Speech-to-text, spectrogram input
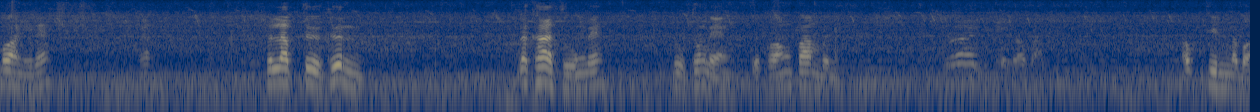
บ่นี่เด้เพิ่นรับซื้อขึ้น ราคาสูงเด้ลูกทองแดงเจ้าของฟาร์มเพิ่นเฮ้ยเดี๋ยวเราบัตรเอาทินแล้วบ่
